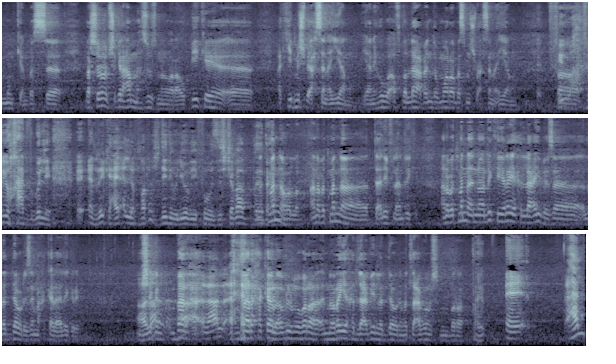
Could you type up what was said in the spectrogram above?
ممكن بس آه، برشلونة بشكل عام مهزوز من ورا. وبيكي آه، أكيد مش بأحسن أيامه. يعني هو أفضل لاعب عندهم ورا بس مش بأحسن أيامه. ف... في في واحد بيقول لي إنريكي حيألف مرة جديده واليوفي يفوز. الشباب بتمنى والله. أنا بتمنى التأليف لإنريكي. أنا بتمنى إنه إنريكي يريح اللعيبة زي للدوري زي ما حكى لإليجري. امبارح آه، امبارح حكى له قبل المباراة إنه ريح اللاعبين للدوري ما تلعبهمش المباراة. طيب. آه، هل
